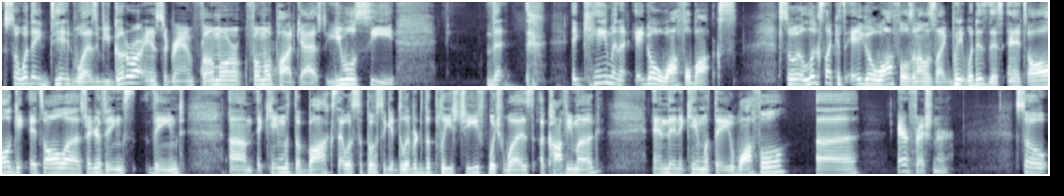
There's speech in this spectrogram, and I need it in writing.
so what they did was, if you go to our Instagram FOMO FOMO podcast, you will see that it came in an Eggo waffle box. So it looks like it's Eggo waffles, and I was like, "Wait, what is this?" And it's all it's all uh, Stranger Things themed. Um, it came with the box that was supposed to get delivered to the police chief, which was a coffee mug, and then it came with a waffle uh, air freshener. So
